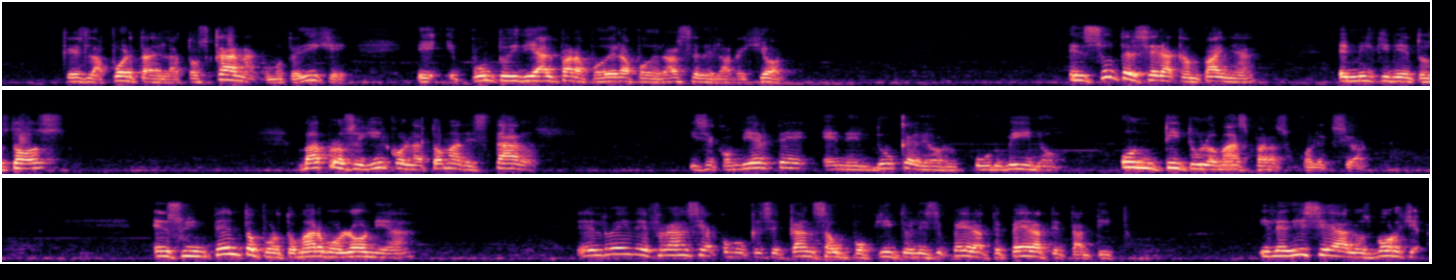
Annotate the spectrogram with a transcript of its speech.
que es la puerta de la Toscana, como te dije, punto ideal para poder apoderarse de la región. En su tercera campaña, en 1502, va a proseguir con la toma de estados y se convierte en el duque de Urbino, un título más para su colección. En su intento por tomar Bolonia, el rey de Francia como que se cansa un poquito y le dice, espérate, espérate tantito y le dice a los Borgia,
